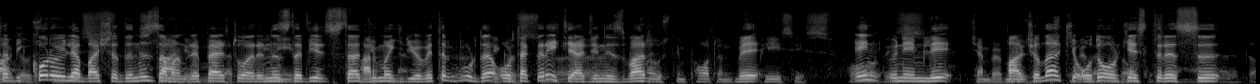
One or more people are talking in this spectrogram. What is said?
Tabii koro ile başladığınız zaman repertuarınız da bir stadyuma gidiyor ve tabii burada ortaklara uh, ihtiyacınız var. ve En önemli parçalar ki Oda Orkestrası uh,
